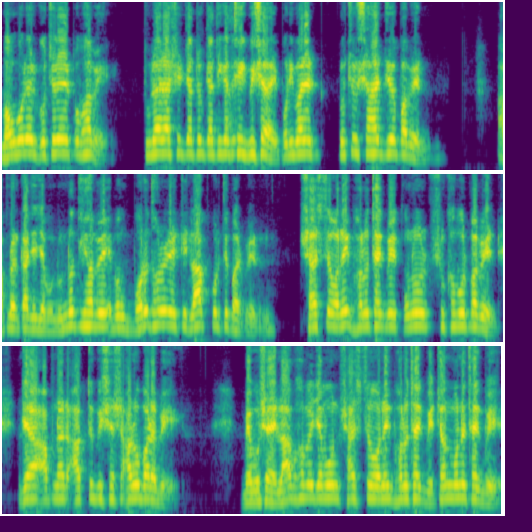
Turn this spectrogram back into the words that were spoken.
মঙ্গলের গোচরের প্রভাবে তুলা রাশির জাতক জাতিকা ঠিক বিষয়ে পরিবারের প্রচুর সাহায্য পাবেন। আপনার কাজে যেমন উন্নতি হবে এবং বড় ধরনের একটি লাভ করতে পারবেন। স্বাস্থ্য অনেক ভালো থাকবে, কোনো সুখবর পাবেন যা আপনার আত্মবিশ্বাস আরও বাড়াবে। ব্যবসায় লাভ হবে যেমন স্বাস্থ্য অনেক ভালো থাকবে, চনমনে থাকবে।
